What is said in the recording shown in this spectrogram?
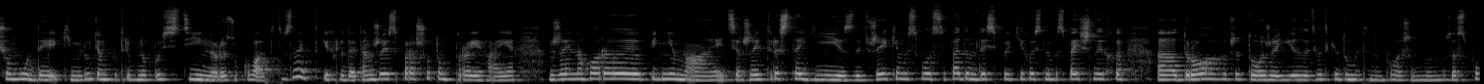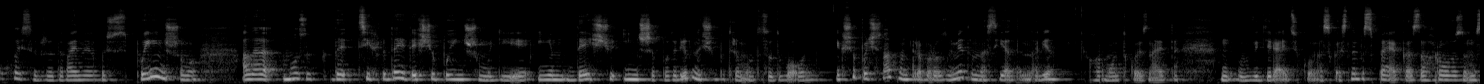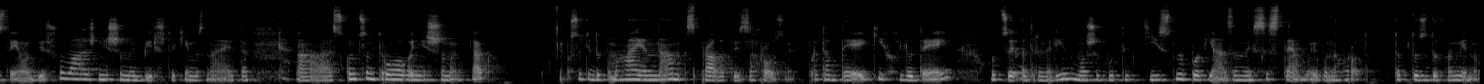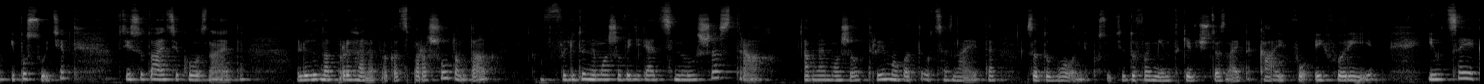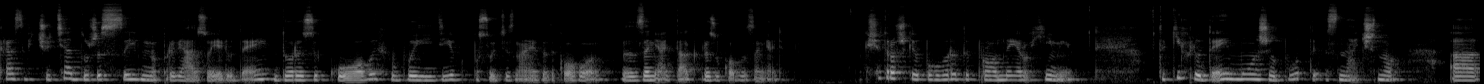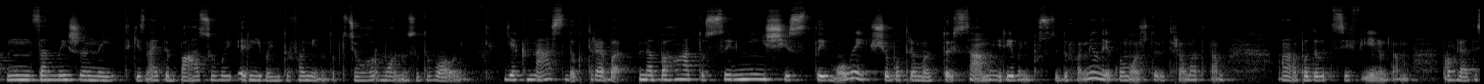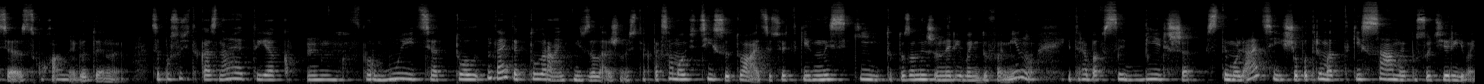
чому деяким людям потрібно постійно ризикувати. То знаєте, таких людей там вже і з парашутом пригає, вже і на гори піднімається, вже і 300 їздить, вже якимось велосипедом десь по якихось небезпечних е, дорогах вже теж їздить. Ви такі думаєте, ну боже, ну, ну заспокойся вже, давай ну якось по-іншому. Але мозок цих людей дещо по-іншому діє, і їм дещо інше потрібно, щоб отримувати задоволення. Якщо починати, нам треба розуміти, у нас є адреналін, гормон такий, знаєте, виділяється, коли у нас якась небезпека, загроза, ми стаємо більш уважнішими, більш такими, знаєте, сконцентрованішими. Так? По суті, допомагає нам справитись з загрозою. Проте в деяких людей оцей адреналін може бути тісно пов'язаний з системою винагород, тобто з дофаміном. І по суті, в цій ситуації, коли знаєте, людина пригає, наприклад, з парашутом, так в людини може виділятися не лише страх, а вона може отримувати оце, знаєте, задоволення, по суті, дофамін, таке відчуття, знаєте, кайфу, ейфорії. І оце якраз відчуття дуже сильно прив'язує людей до ризикових видів, по суті, знаєте, такого е, занять, так, ризикових занять. Якщо трошки поговорити про нейрохімію, в таких людей може бути значно занижений такий, знаєте, базовий рівень дофаміну, тобто цього гормону задоволення. Як наслідок, треба набагато сильніші стимули, щоб отримати той самий рівень по суті дофаміну, як ви можете отримати там. Подивитися фільм, там прогулятися з коханою людиною. Це по суті така, знаєте, як формується тол, знаєте, як толерантність в залежностях. Так само і в цій ситуації це такий низький, тобто занижений рівень дофаміну, і треба все більше стимуляції, щоб отримати такий самий по суті рівень.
